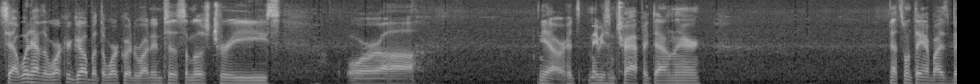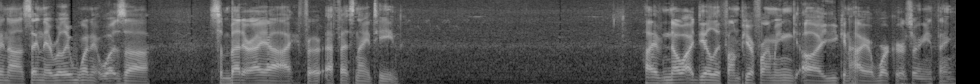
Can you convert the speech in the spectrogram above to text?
See, I would have the worker go, but the worker would run into some of those trees. Or, uh... Yeah, or hit maybe some traffic down there. That's one thing everybody's been uh, saying they really wanted was uh, some better AI for FS19. I have no idea if on Pure Farming uh, you can hire workers or anything.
